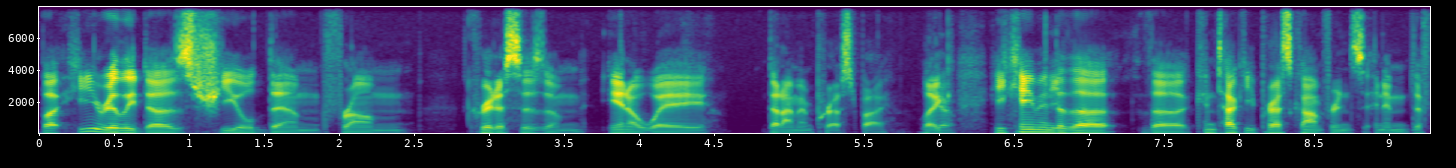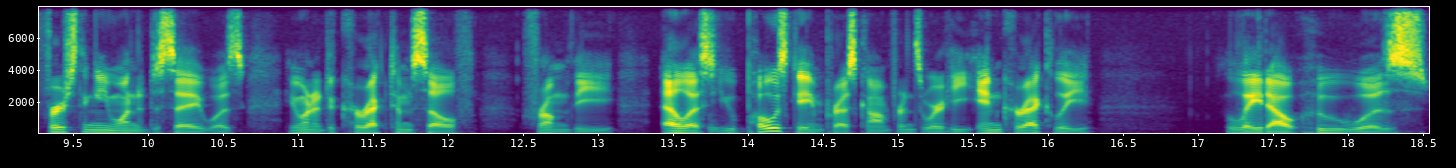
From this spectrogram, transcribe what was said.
but he really does shield them from criticism in a way that I'm impressed by. Like Yeah. he came into the the Kentucky press conference and him- the first thing he wanted to say was he wanted to correct himself from the LSU post game press conference where he incorrectly laid out who was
